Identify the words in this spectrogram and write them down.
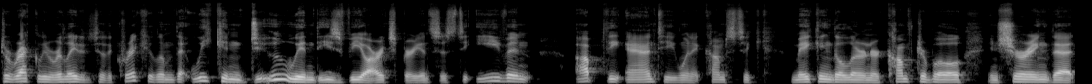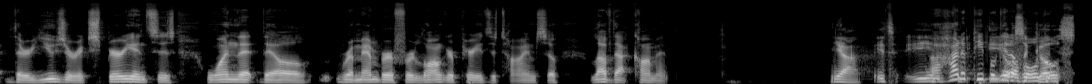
directly related to the curriculum that we can do in these vr experiences to even up the ante when it comes to making the learner comfortable, ensuring that their user experience is one that they'll remember for longer periods of time. So, love that comment. Yeah, it's it, uh, how do people it, it get a hold goes,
